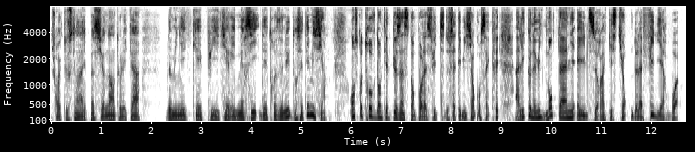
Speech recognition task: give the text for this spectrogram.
Je crois que tout cela est passionnant en tous les cas. Dominique et puis Thierry, merci d'être venus dans cette émission. On se retrouve dans quelques instants pour la suite de cette émission consacrée à l'économie de montagne et il sera question de la filière bois.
